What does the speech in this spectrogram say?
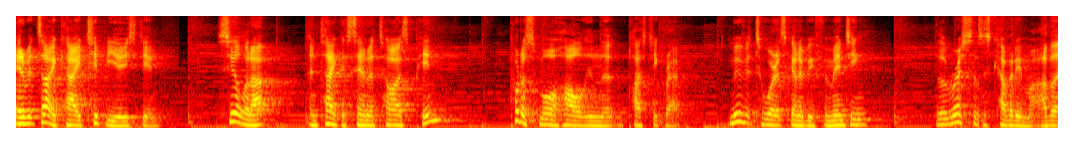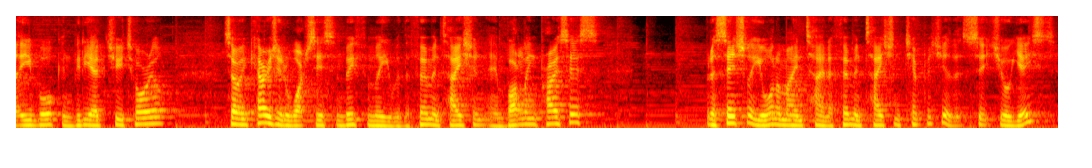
and if it's okay, tip your yeast in. Seal it up and take a sanitised pin, put a small hole in the plastic wrap. Move it to where it's going to be fermenting. The rest of this is covered in my other ebook and video tutorial, so I encourage you to watch this and be familiar with the fermentation and bottling process. But essentially you want to maintain a fermentation temperature that suits your yeast.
